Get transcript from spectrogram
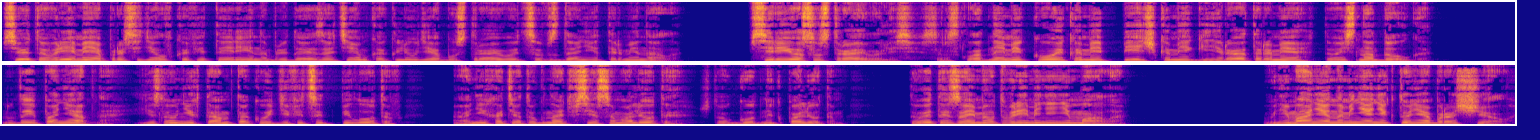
Все это время я просидел в кафетерии, наблюдая за тем, как люди обустраиваются в здании терминала. Всерьез устраивались, с раскладными койками, печками, генераторами, то есть надолго. Ну да и понятно, если у них там такой дефицит пилотов, а они хотят угнать все самолеты, что годны к полетам, то это займет времени немало. Внимания на меня никто не обращал.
